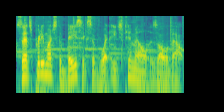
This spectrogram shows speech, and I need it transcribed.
So that's pretty much the basics of what HTML is all about.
